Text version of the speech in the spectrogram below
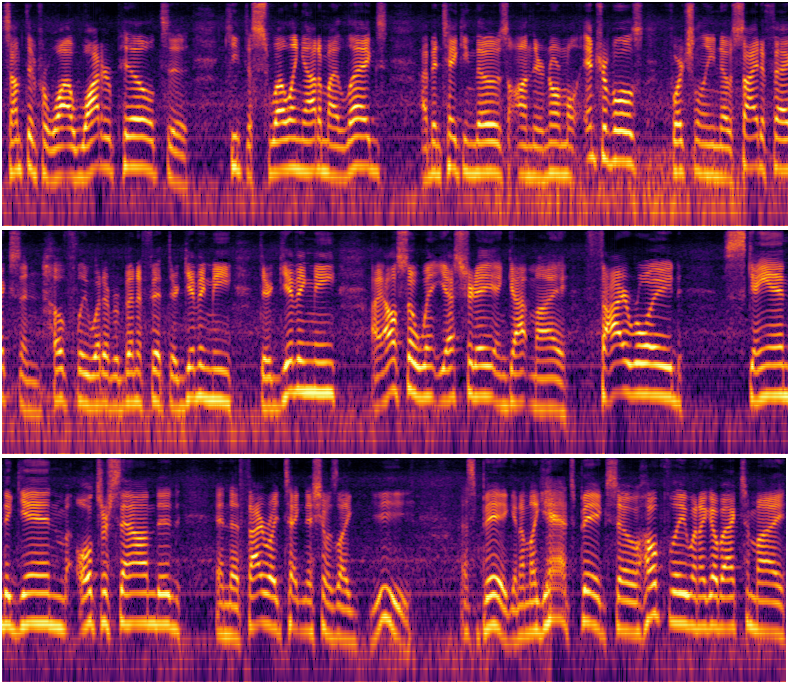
something for water pill to keep the swelling out of my legs. I've been taking those on their normal intervals. Fortunately, no side effects, and hopefully, whatever benefit they're giving me, they're giving me. I also went yesterday and got my thyroid scanned again, ultrasounded, and the thyroid technician was like, "Yee, that's big," and I'm like, "Yeah, it's big." So hopefully, when I go back to my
